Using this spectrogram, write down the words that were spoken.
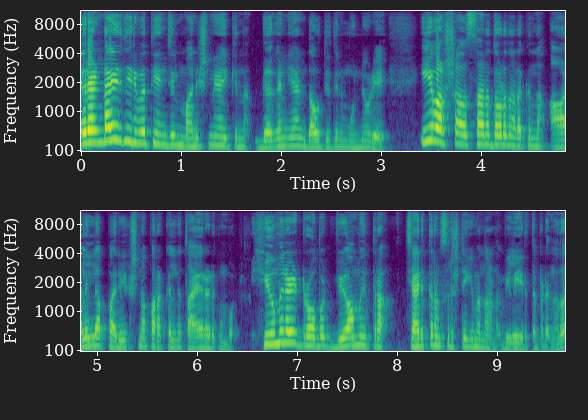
രണ്ടായിരത്തി ഇരുപത്തിയഞ്ചിൽ മനുഷ്യനെ അയക്കുന്ന ഗഗൻയാൻ ദൗത്യത്തിന് മുന്നോടിയായി ഈ വർഷം അവസാനത്തോടെ നടക്കുന്ന ആളില്ല പരീക്ഷണ പറക്കലിന് തയ്യാറെടുക്കുമ്പോൾ ഹ്യൂമനോയിഡ് റോബോട്ട് വ്യോമിത്ര ചരിത്രം സൃഷ്ടിക്കുമെന്നാണ് വിലയിരുത്തപ്പെടുന്നത്.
